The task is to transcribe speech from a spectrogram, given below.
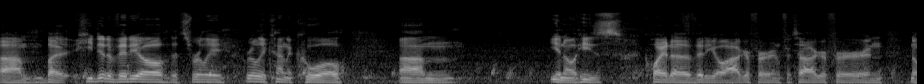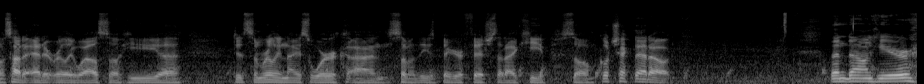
Um, but he did a video that's really, really kind of cool. Um, you know, he's quite a videographer and photographer and knows how to edit really well. So he uh, did some really nice work on some of these bigger fish that I keep. So go check that out. Then down here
